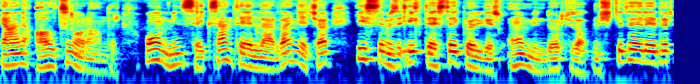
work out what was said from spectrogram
Yani altın orandır. 10.080 TL'lerden geçer. Hissemizde ilk destek bölgesi 10.462 TL'dir.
